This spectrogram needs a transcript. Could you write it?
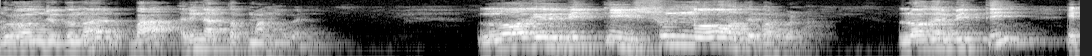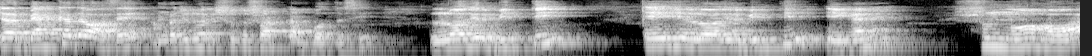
গ্রহণযোগ্য নয় বা ঋণাত্মক মান হবে না। লগের ভিত্তি শূন্য হতে পারবে না। লগের ভিত্তি, এটার ব্যাখ্যা দেওয়া আছে, আমরা যদি শুধু শর্টকাট বলতেছি। লগের ভিত্তি, এই যে লগের ভিত্তি, এখানে শূন্য হওয়া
